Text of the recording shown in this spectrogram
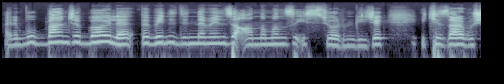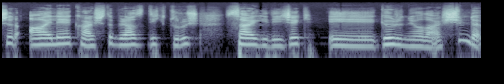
Hani bu bence böyle ve beni dinlemenizi, anlamanızı istiyorum diyecek. İkizler Burçları aileye karşı da biraz dik duruş sergileyecek eee, görünüyorlar. Şimdi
